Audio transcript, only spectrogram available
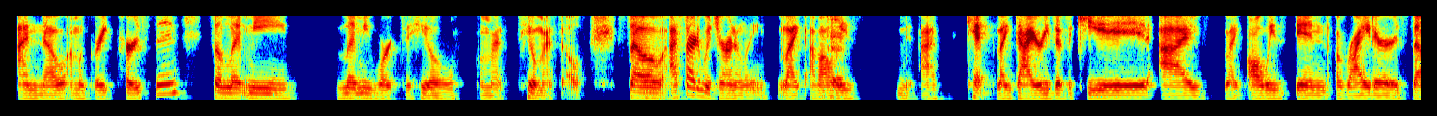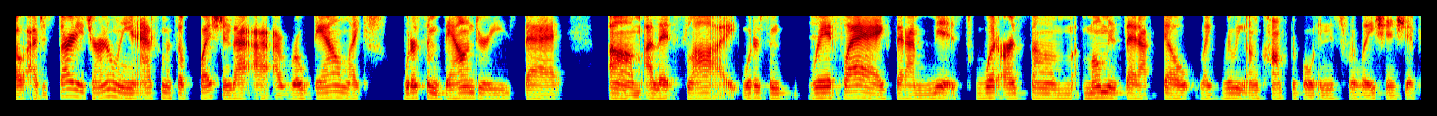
I know I'm a great person. So let me let me work to heal on my heal myself. So I mm-hmm. started with journaling. Like I've okay. always I kept like diaries as a kid. I've like always been a writer. So I just started journaling and asking myself questions. I, I, I wrote down like what are some boundaries that um, I let slide? What are some red mm-hmm. flags that I missed? What are some moments that I felt like really uncomfortable in this relationship?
